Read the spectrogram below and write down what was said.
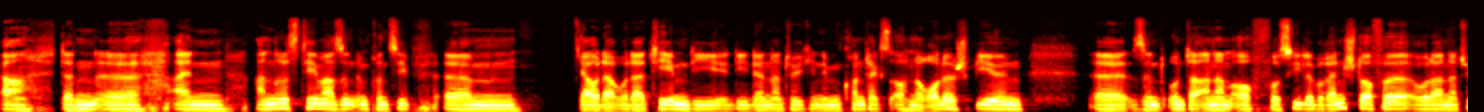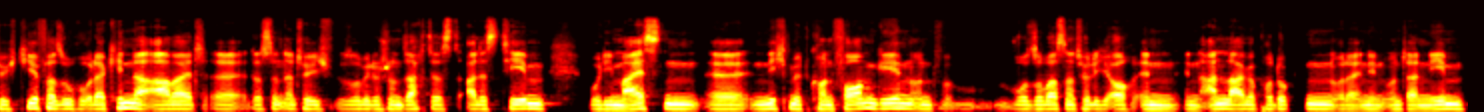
Ja, dann äh, ein anderes Thema sind im Prinzip ähm, ja, oder, oder Themen, die, die dann natürlich in dem Kontext auch eine Rolle spielen, äh, sind unter anderem auch fossile Brennstoffe oder natürlich Tierversuche oder Kinderarbeit. Äh, das sind natürlich, so wie du schon sagtest, alles Themen, wo die meisten äh, nicht mit konform gehen und wo sowas natürlich auch in, in Anlageprodukten oder in den Unternehmen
